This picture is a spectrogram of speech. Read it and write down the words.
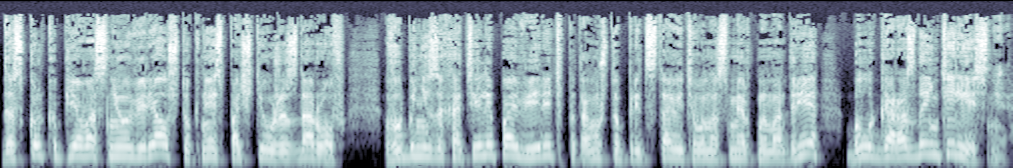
«Да сколько б я вас не уверял, что князь почти уже здоров, вы бы не захотели поверить, потому что представить его на смертном одре было гораздо интереснее».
